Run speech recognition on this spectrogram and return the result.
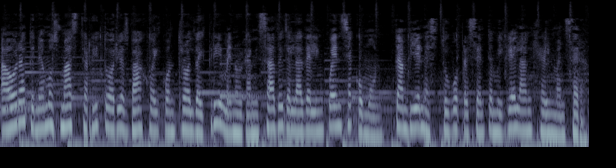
Ahora tenemos más territorios bajo el control del crimen organizado y de la delincuencia común. También estuvo presente Miguel Ángel Mancera,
